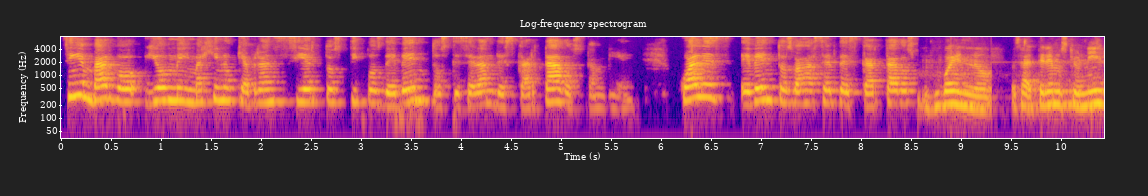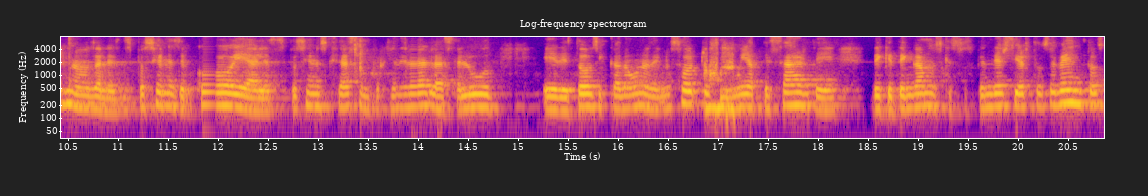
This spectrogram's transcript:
Sin embargo, yo me imagino que habrán ciertos tipos de eventos que serán descartados también. ¿Cuáles eventos van a ser descartados? Bueno, o sea, tenemos que unirnos a las disposiciones del COE, a las disposiciones que se hacen por generar la salud eh, de todos y cada uno de nosotros, y muy a pesar de, de que tengamos que suspender ciertos eventos,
